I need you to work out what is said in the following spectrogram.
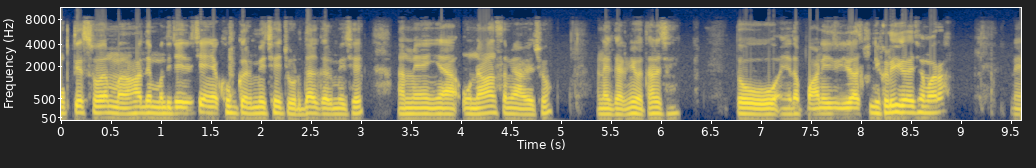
મુક્તેશ્વર મહાદેવ મંદિર જઈએ છીએ અહીંયા ખૂબ ગરમી છે, જોરદાર ગરમી છે. અમે અહીંયા ઉનાળા સમય આવે છો અને ગરમી વધારે છે. તો અહીંયા તો પાણી નીકળી ગયા છે અમારા. ને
